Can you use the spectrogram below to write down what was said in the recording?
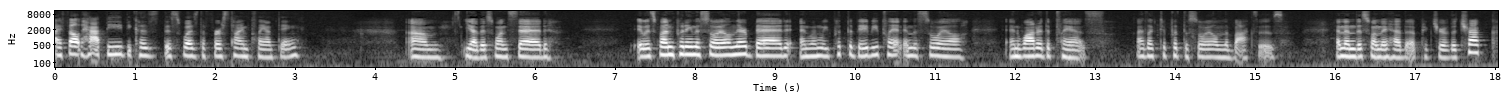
I felt happy because this was the first time planting. Um, yeah, this one said, It was fun putting the soil in their bed, and when we put the baby plant in the soil and watered the plants, I like to put the soil in the boxes. And then this one, they had a picture of the truck.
